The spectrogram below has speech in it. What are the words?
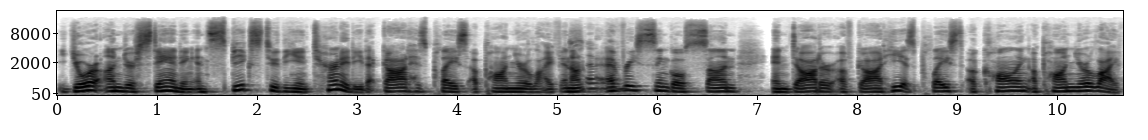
your understanding and speaks to the eternity that God has placed upon your life. And on so every single son and daughter of God, He has placed a calling upon your life.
